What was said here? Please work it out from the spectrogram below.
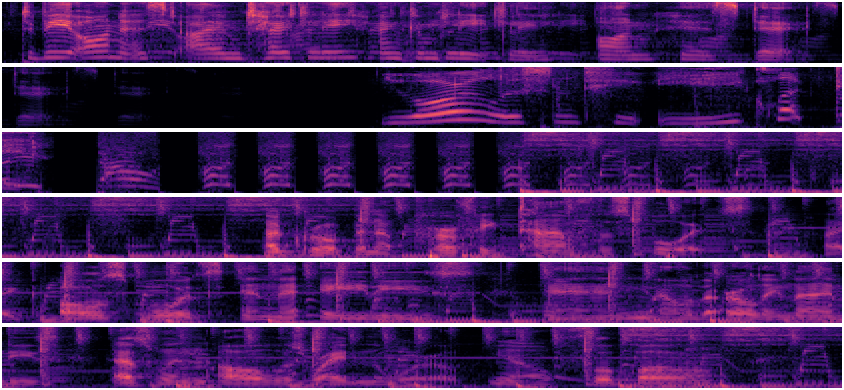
To be honest, I am totally and completely on his dick. You're listening to Eclectic. I grew up in a perfect time for sports. Like all sports in the 80s and, you know, the early 90s. That's when all was right in the world. You know, football,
